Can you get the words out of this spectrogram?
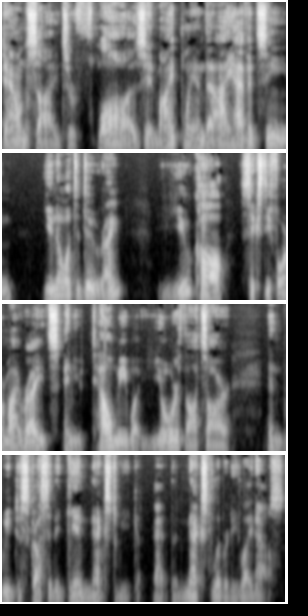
downsides or flaws in my plan that I haven't seen, you know what to do, right? You call 64 My Rights and you tell me what your thoughts are, and we discuss it again next week at the next Liberty Lighthouse.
